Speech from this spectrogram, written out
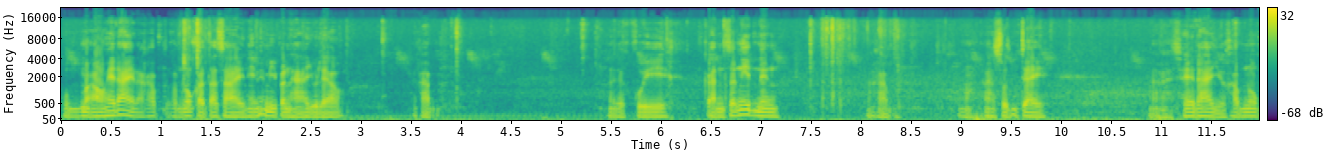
ผมมาเอาให้ได้นะครับกับนกกระตาทรายนี่ไม่มีปัญหาอยู่แล้วนะครับเราจะคุยกันสักนิดหนึ่งนะครับเนาะถ้าสนใจใช้ได้อยู่ครับนก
